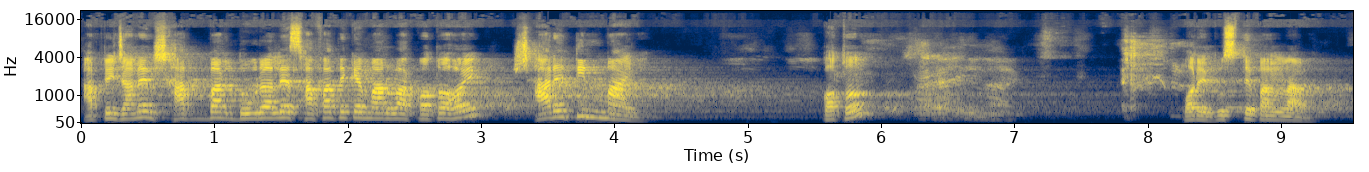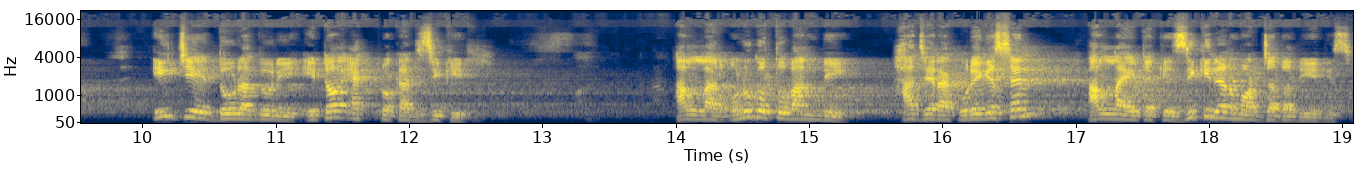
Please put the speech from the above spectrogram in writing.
আপনি জানেন, সাতবার দৌড়ালে সাফা থেকে মারওয়া কত হয়? সাড়ে তিন মাইল। কত? পরে বুঝতে পারলাম, এই যে দৌড়াদৌড়ি, এটাও এক প্রকার জিকির। আল্লাহর অনুগত বান্দি হাজেরা করে গেছেন, আল্লাহ এটাকে জিকিরের মর্যাদা দিয়ে দিছে।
